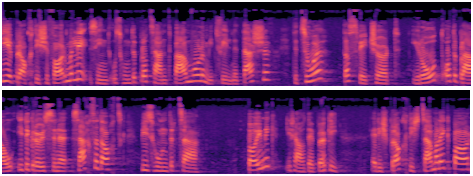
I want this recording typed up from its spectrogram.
Die praktischen Farmerli sind aus 100% Baumwolle mit vielen Taschen. Dazu das Sweatshirt in Rot oder Blau in den Grössen 86 bis 110. Bäumig ist auch der Buggy. Er ist praktisch zusammenlegbar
